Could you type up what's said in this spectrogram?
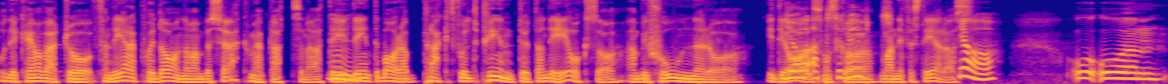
Och det kan ju vara värt att fundera på idag när man besöker de här platserna, att det, mm. det är inte bara praktfullt pynt utan det är också ambitioner och ideal ja, som ska manifesteras. Ja, och, och mm,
